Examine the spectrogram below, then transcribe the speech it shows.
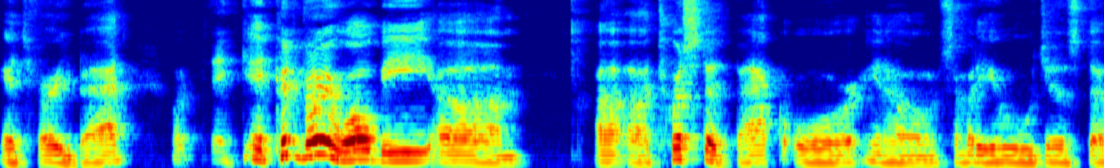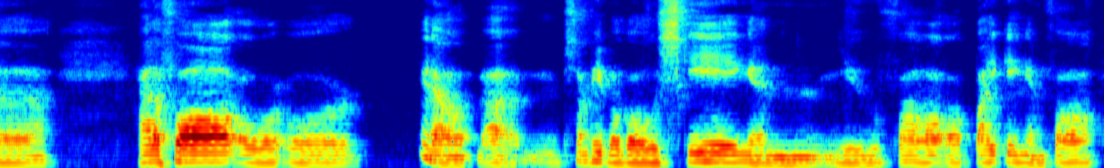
It's very bad. It, it could very well be um, a twisted back or you know somebody who just uh, had a fall or or you know uh, some people go skiing and you fall or biking and fall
